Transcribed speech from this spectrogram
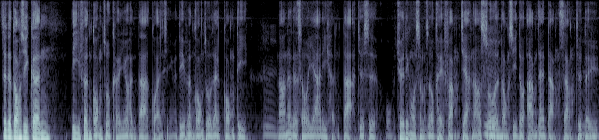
这个东西跟第一份工作可能有很大的关系，因为第一份工作在工地。然后那个时候压力很大，就是我不确定我什么时候可以放假，然后所有的东西都按在档上，就等于，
